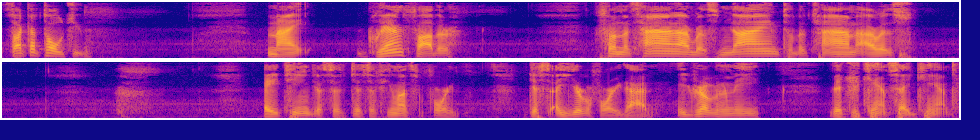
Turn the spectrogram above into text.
It's like I told you, my grandfather, from the time I was nine to the time I was 18, just a, just a few months before he, just a year before he died, he drilled into me that you can't say can't.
